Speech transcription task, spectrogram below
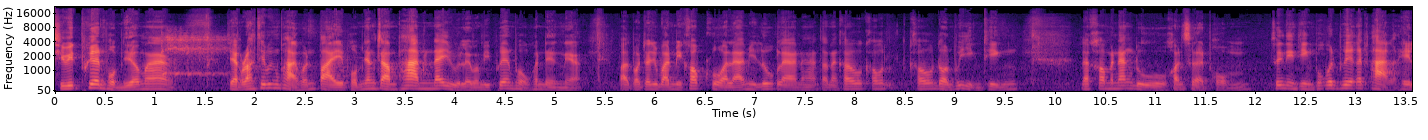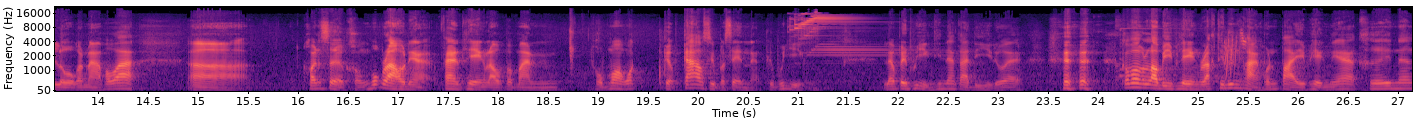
ชีวิตเพื่อนผมเยอะมากอย่างรักที่เพิ่งผ่านพ้นไป ผมยังจำภาพนั้นได้อยู่เลยว่ามีเพื่อนผมคนหนึ่งเนี่ย ปัจจุบันมีครอบครัวแล้วมีลูกแล้วนะฮะตอนนั้นเขาเขาเขาโดนผู้หญิงทิ้ง แล้วเขามานั่งดูคอนเสิร์ตผม ซึ่งจริงๆ พวกเพื่อนๆก็พากันเฮโลกันมา เพราะว่าอคอนเสิร์ตของพวกเราเนี่ยแฟนเพลงเราประมาณผมมองว่าเกือบ 90%น่ะคือผู้หญิง แล้วเป็นผู้หญิงที่หน้าตาดีด้วย ก็ว่าเรามีเพลงรักที่เพิ่งผ่านพ้นไป เพลงเนี้ยเคยนั่ง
